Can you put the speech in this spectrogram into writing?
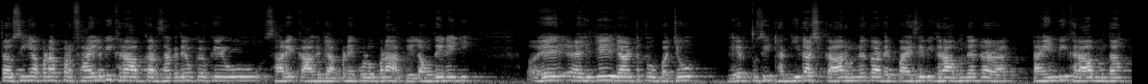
ਤਾਂ ਤੁਸੀਂ ਆਪਣਾ ਪ੍ਰੋਫਾਈਲ ਵੀ ਖਰਾਬ ਕਰ ਸਕਦੇ ਹੋ, ਕਿਉਂਕਿ ਉਹ ਸਾਰੇ ਕਾਗਜ਼ ਆਪਣੇ ਕੋਲੋਂ ਬਣਾ ਕੇ ਲਾਉਂਦੇ ਨੇ ਜੀ। ਇਹ ਇਹੋ ਜਿਹੇ ਏਜੰਟ ਤੋਂ ਬਚੋ, ਫਿਰ ਤੁਸੀਂ ਠੱਗੀ ਦਾ ਸ਼ਿਕਾਰ ਹੁੰਦੇ ਤੁਹਾਡੇ ਪੈਸੇ ਵੀ ਖਰਾਬ ਹੁੰਦੇ, ਤੁਹਾਡਾ ਟਾਈਮ ਵੀ ਖਰਾਬ ਹੁੰਦਾ,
